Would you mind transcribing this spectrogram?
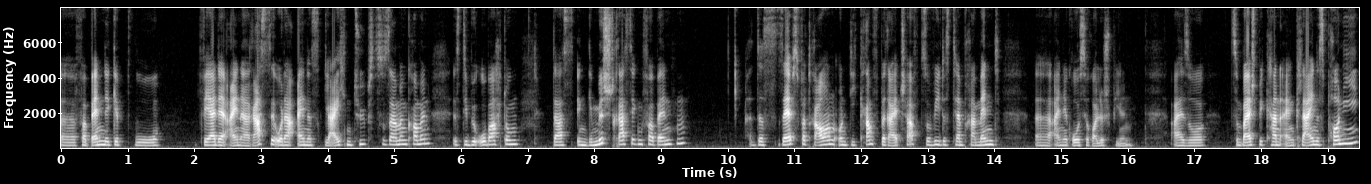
äh, Verbände gibt, wo Pferde einer Rasse oder eines gleichen Typs zusammenkommen, ist die Beobachtung, dass in gemischtrassigen Verbänden das Selbstvertrauen und die Kampfbereitschaft sowie das Temperament äh, eine große Rolle spielen. Also zum Beispiel kann ein kleines Pony,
